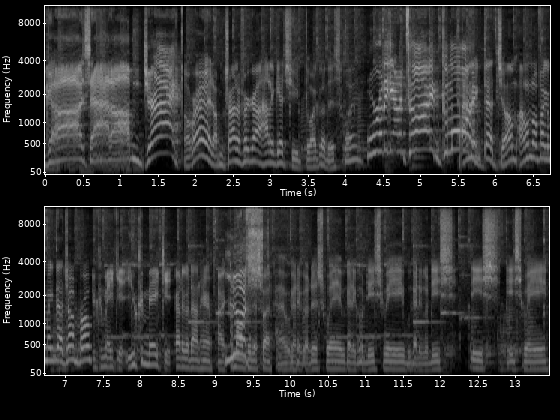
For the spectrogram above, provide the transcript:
gosh, Adam. Jack, All right, I'm trying to figure out how to get you. Do I go this way? we're running out of time. Come on. Can I make that jump? I don't know if I can make that jump, bro. you can make it. You can make it. Gotta go down here. All right, come over Yes! this way. Okay, we gotta go this way. We gotta go this way. We gotta go this, this, this way.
